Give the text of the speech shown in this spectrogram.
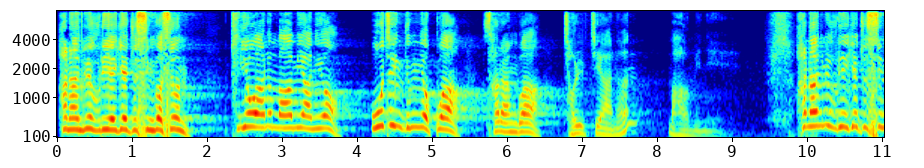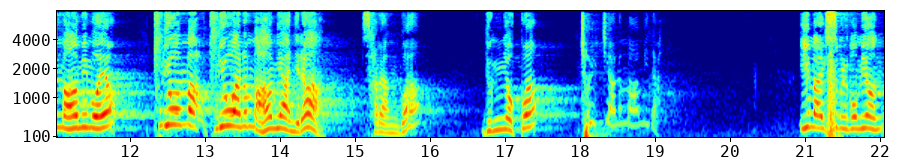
하나님이 우리에게 주신 것은 두려워하는 마음이 아니요 오직 능력과 사랑과 절제하는 마음이니. 하나님이 우리에게 주신 마음이 뭐예요? 두려워, 두려워하는 마음이 아니라 사랑과 능력과 절제하는 마음이다. 이 말씀을 보면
